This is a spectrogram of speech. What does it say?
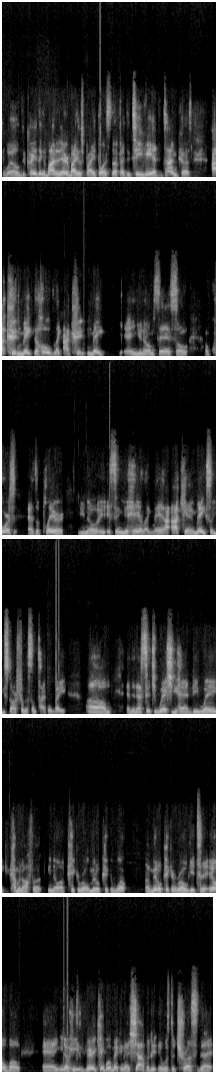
Well, the crazy thing about it, everybody was probably throwing stuff at the TV at the time because I couldn't make the whole like I couldn't make, and you know what I'm saying. So of course, as a player, you know it's in your head like, man, I, I can't make. So you start feeling some type of way. Um, and then that situation, you had D Wade coming off a you know a pick and roll, middle pick and roll, a middle pick and roll, get to the elbow, and you know he's very capable of making that shot. But it, it was the trust that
